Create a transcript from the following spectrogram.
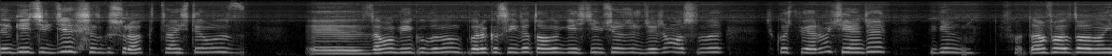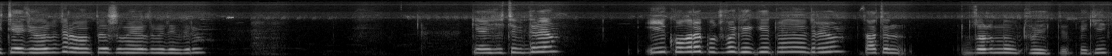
Sevgili çiftçi Sıtkı Surak. Tanıştığımız eee, zaman büyük babanın barakasıyla dalga geçtiğim için özür dilerim. Aslında çok hoş bir yermiş. Yine de bir gün daha fazla alan ihtiyacın olabilir. O noktada sana yardım edebilirim. Genişletebilirim. İlk olarak mutfak ekletmeni öneririm. Zaten zorunlu mutfak ekletmek ilk.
